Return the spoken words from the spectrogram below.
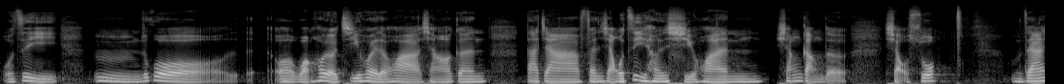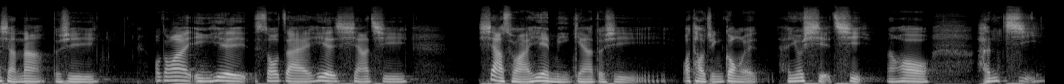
我，自己，嗯，如果呃往后有机会的话，想要跟大家分享，我自己很喜欢香港的小说。我们大家想那都、就是。我感觉因迄个所在，迄个城市写出来迄个物件，都是我头前讲的很有血气，然后很挤，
